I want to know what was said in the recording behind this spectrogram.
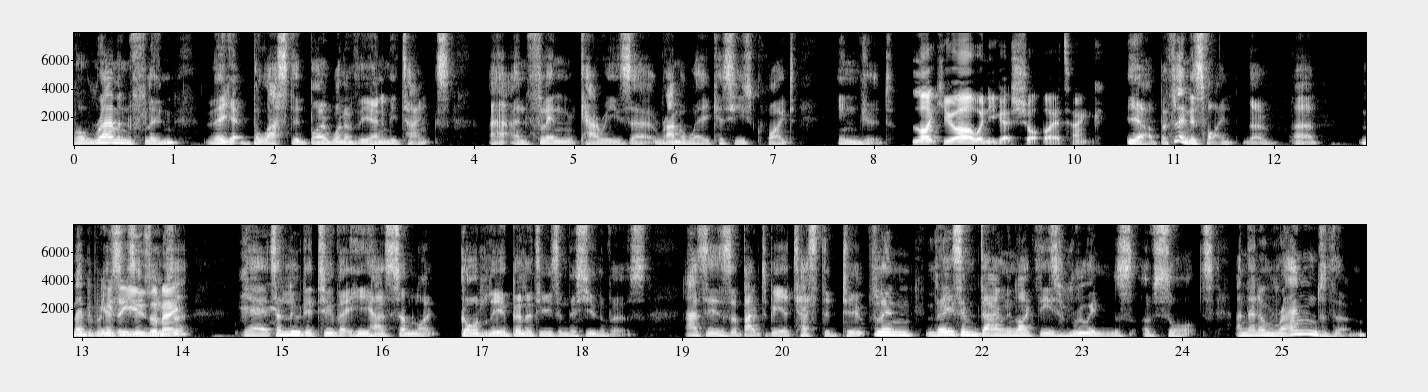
well, Ram and Flynn, they get blasted by one of the enemy tanks, uh, and Flynn carries uh, Ram away because he's quite injured. like you are when you get shot by a tank. Yeah, but Flynn is fine though. Uh, maybe because He's he's, a a user, user. mate. Yeah, it's alluded to that he has some like godly abilities in this universe. As is about to be attested to, Flynn lays him down in like these ruins of sorts, and then around them,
